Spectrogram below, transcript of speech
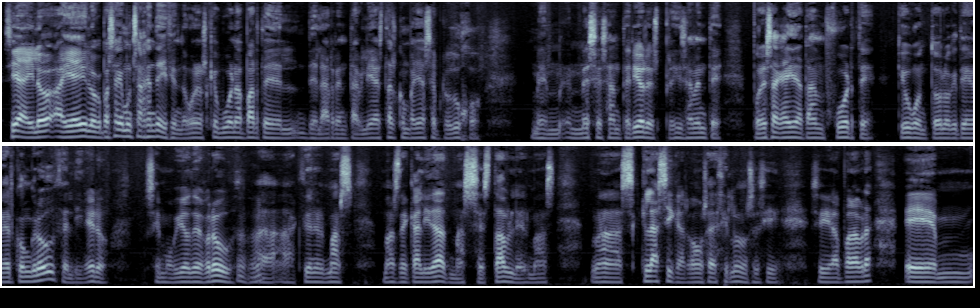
Sí, ahí lo, ahí, lo que pasa es que hay mucha gente diciendo, bueno, es que buena parte de, la rentabilidad de estas compañías se produjo en, meses anteriores, precisamente por esa caída tan fuerte que hubo en todo lo que tiene que ver con growth, el dinero se movió de growth a, acciones más, más de calidad, más estables, más, más clásicas, vamos a decirlo, no sé si, si la palabra, em,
